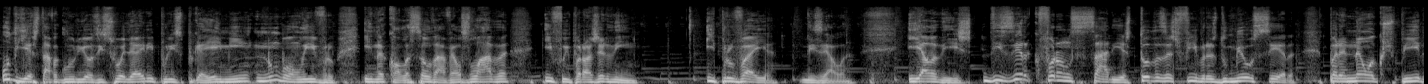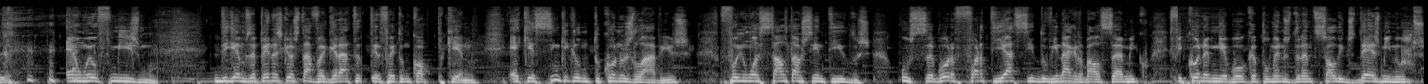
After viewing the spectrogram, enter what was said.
O dia estava glorioso e soalheiro e por isso peguei em mim, num bom livro e na cola saudável gelada e fui para o jardim. E provei-a, diz ela. E ela diz: Dizer que foram necessárias todas as fibras do meu ser para não a cuspir é um eufemismo. Digamos apenas que eu estava grata de ter feito um copo pequeno. É que assim que aquilo me tocou nos lábios, foi um assalto aos sentidos. O sabor forte e ácido do vinagre balsâmico ficou na minha boca, pelo menos durante sólidos 10 minutos,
